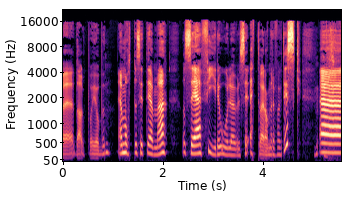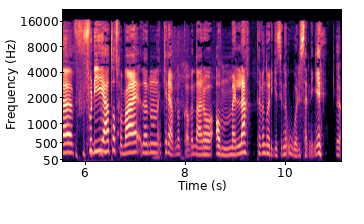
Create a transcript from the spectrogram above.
eh, dag på jobben. Jeg måtte sitte hjemme og se fire OL-øvelser etter hverandre, faktisk. Eh, fordi jeg har tatt på meg den krevende oppgaven der å anmelde TV Norge sine OL-sendinger. Ja.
